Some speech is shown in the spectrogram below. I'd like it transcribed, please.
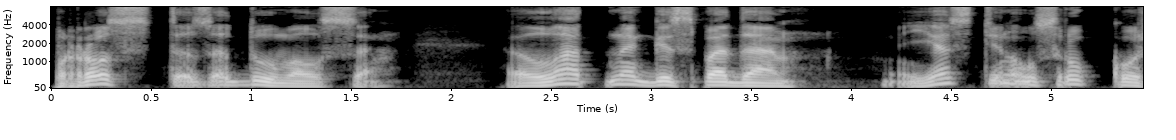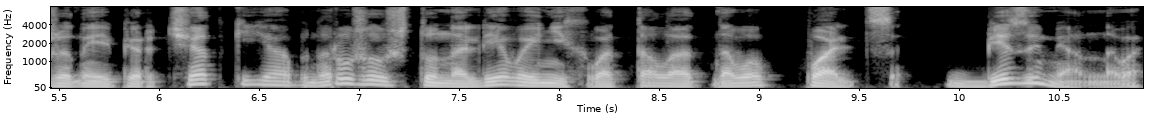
Просто задумался. «Ладно, господа». Я стянул с рук кожаные перчатки и обнаружил, что на левой не хватало одного пальца, безымянного.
